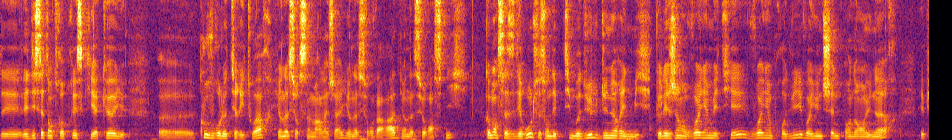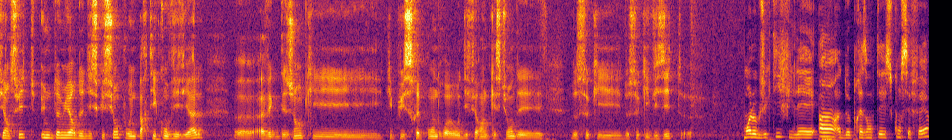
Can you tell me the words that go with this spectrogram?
les 17 entreprises qui accueillent euh, couvrent le territoire. Il y en a sur Saint-Marc-la-Jaille, il y en a sur Varade, il y en a sur Anceny. Comment ça se déroule? Ce sont des petits modules d'une heure et demie. Que les gens voient un métier, voient un produit, voient une chaîne pendant une heure, et puis ensuite une demi-heure de discussion pour une partie conviviale euh, avec des gens qui, puissent répondre aux différentes questions des, de, ceux qui, visitent. Moi, l'objectif, il est, un, de présenter ce qu'on sait faire,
